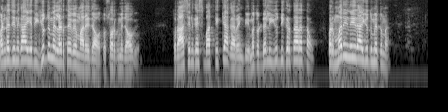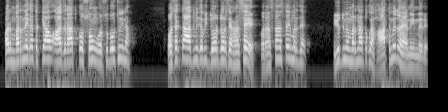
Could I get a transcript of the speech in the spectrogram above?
पंडित जी ने कहा, यदि युद्ध में लड़ते हुए मारे जाओ तो स्वर्ग में जाओगे। तो रासिन का इस बात की क्या गारंटी है? मैं तो डेली युद्ध ही करता रहता हूँ, पर मर ही नहीं रहा युद्ध में तुम्हें और मरने का तो क्या हो, आज रात को सो और सुबह उठू ही ना। हो सकता आदमी कभी ज़ोर ज़ोर से हंसे और हंसता हंसता ही मर जाए। युद्ध में मरना तो कोई हाथ में तो है नहीं मेरे।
